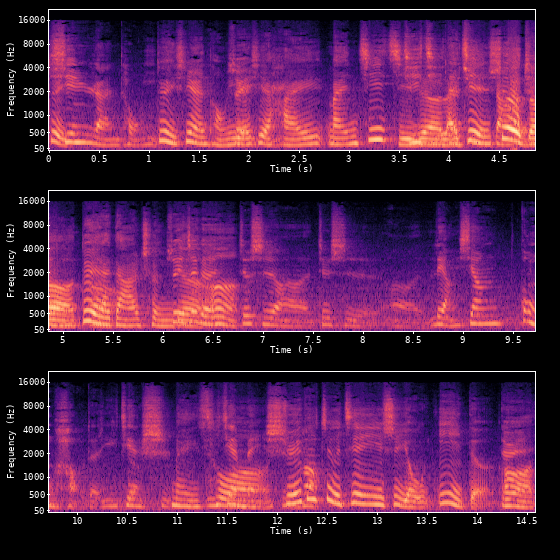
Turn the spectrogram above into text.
欣然同意，对，欣然同意，而且还蛮积极的来建设的，对，来达成的。所以这个就是呃，就是。两相共好的一件事，没错，一件美事。觉得这个建议是有益的，哦，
